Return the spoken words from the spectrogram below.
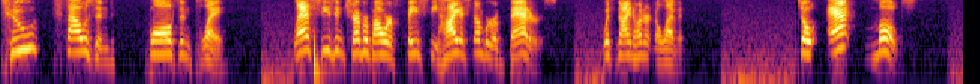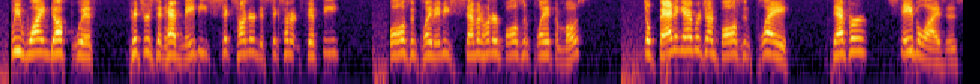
2,000 balls in play. Last season, Trevor Bauer faced the highest number of batters with 911. So at most, we wind up with pitchers that have maybe 600 to 650 balls in play, maybe 700 balls in play at the most. So batting average on balls in play never stabilizes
